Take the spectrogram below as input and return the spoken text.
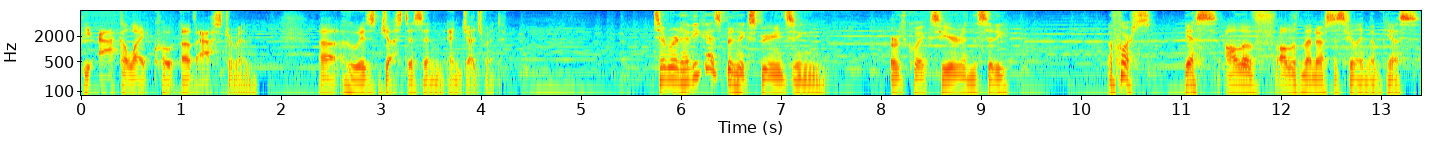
the acolyte quote of Asterman, uh, who is justice and, and judgment. Temrid, have you guys been experiencing earthquakes here in the city? Of course, yes. All of all of Menarest is feeling them. Yes.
